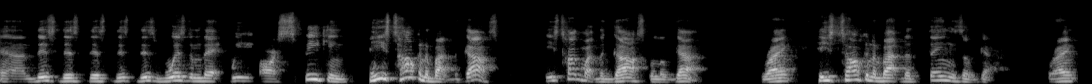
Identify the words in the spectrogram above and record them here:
uh, this this this this this wisdom that we are speaking, he's talking about the gospel. He's talking about the gospel of God, right? He's talking about the things of God, right?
